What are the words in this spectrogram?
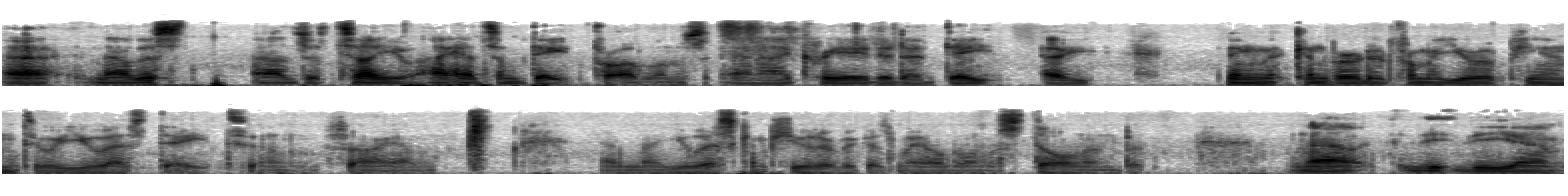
uh, now this, I'll just tell you, I had some date problems, and I created a date, a thing that converted from a European to a U.S. date. So, sorry, I'm on my U.S. computer because my old one was stolen. But now, the the um,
